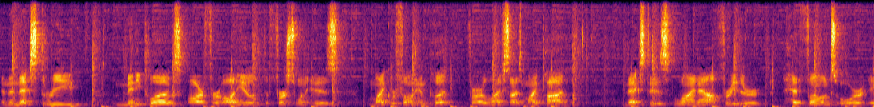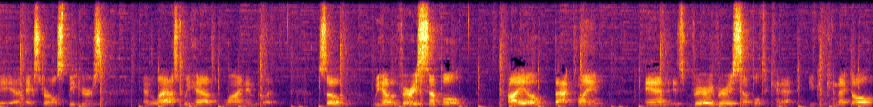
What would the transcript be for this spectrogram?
And the next three mini plugs are for audio. The first one is microphone input for our Lifesize MicPod. Next is line out for either headphones or a, uh, external speakers. And last we have line input. So we have a very simple I.O. backplane and it's very, very simple to connect. You can connect all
